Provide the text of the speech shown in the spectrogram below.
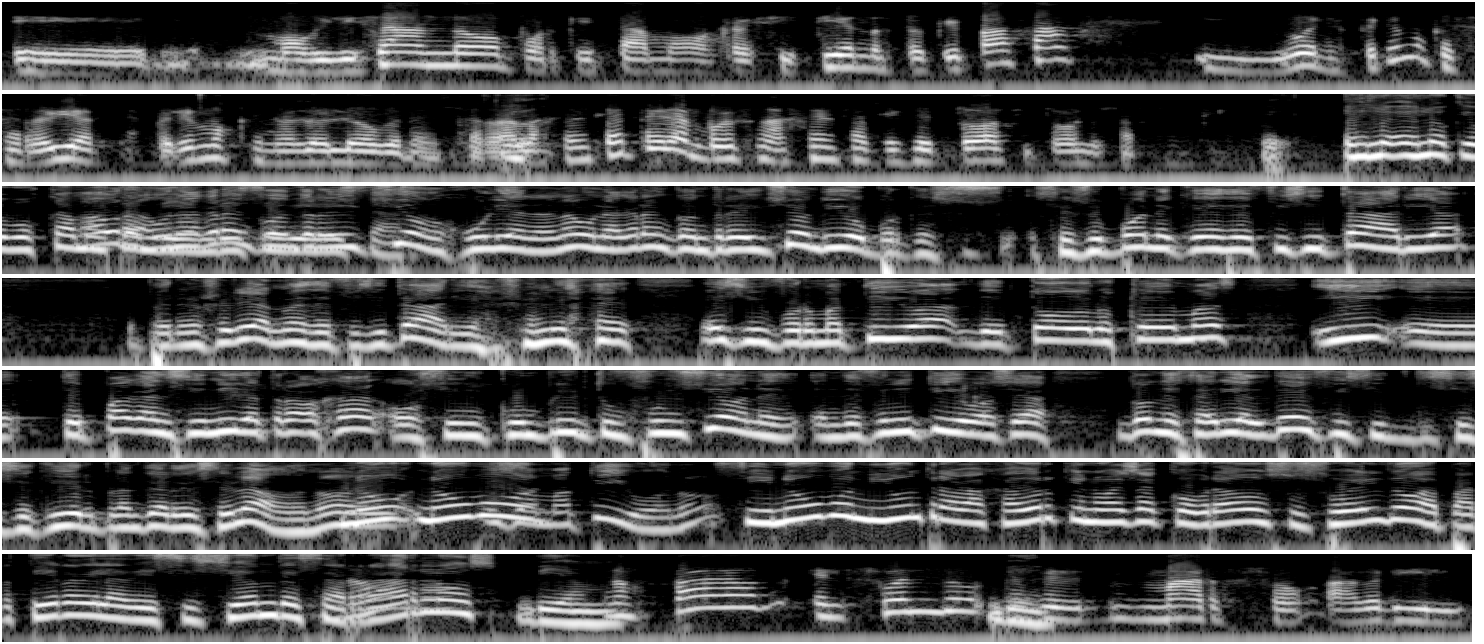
eh, movilizando, por qué estamos resistiendo esto que pasa. Y bueno, esperemos que se revierta, esperemos que no lo logren cerrar la agencia Telam, porque es una agencia que es de todas y todos los argentinos. Eh, es lo, que buscamos Ahora, una gran contradicción, Juliana, ¿no? Una gran contradicción, digo, porque se supone que es deficitaria pero en realidad no es deficitaria, en realidad es informativa de todos los temas y eh, te pagan sin ir a trabajar o sin cumplir tus funciones, en definitiva, o sea, ¿dónde estaría el déficit si se quiere plantear de ese lado? No, no, no hubo, es llamativo, ¿no? Si no hubo ni un trabajador que no haya cobrado su sueldo a partir de la decisión de cerrarlos, bien. Nos pagan el sueldo desde marzo, abril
